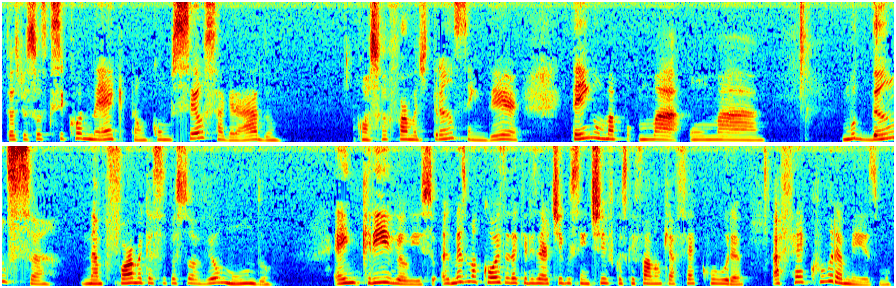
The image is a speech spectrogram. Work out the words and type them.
Então, as pessoas que se conectam com o seu sagrado, com a sua forma de transcender, têm uma, uma, uma mudança na forma que essa pessoa vê o mundo. É incrível isso. É a mesma coisa daqueles artigos científicos que falam que a fé cura. A fé cura mesmo.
